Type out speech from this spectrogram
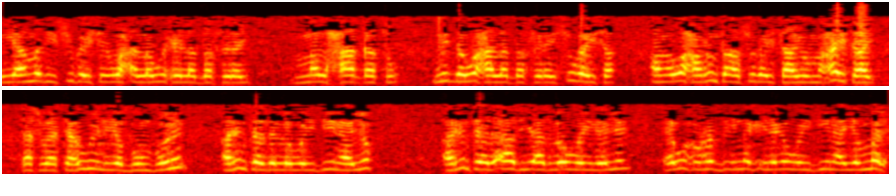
qiyaamadii sugaysay wax alla wixii la dafiray malxaaqatu midda waxaa la dafiray sugaysa ama waxaa runta a sugaysaayo maxay tahay taas waa tahwiil iyo buunbuunin arrinteeda la weydiinayo arrinteeda aada iyo aada loo weyneeyey ee wuxuu rabbi inaga inaga weydiinayo male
